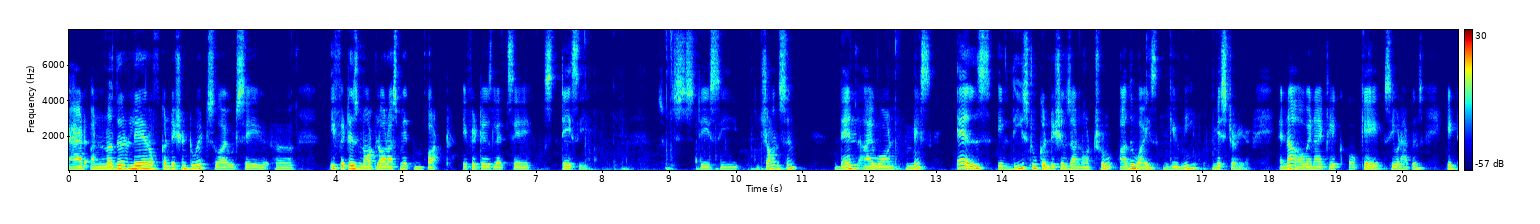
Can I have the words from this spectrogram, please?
add another layer of condition to it. So I would say uh, if it is not Laura Smith but if it is let's say Stacy. So Stacy Johnson then I want miss else if these two conditions are not true otherwise give me Mr. here and now when I click OK see what happens it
